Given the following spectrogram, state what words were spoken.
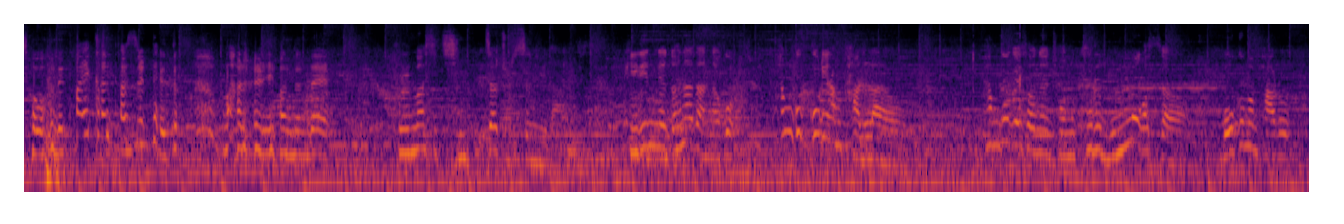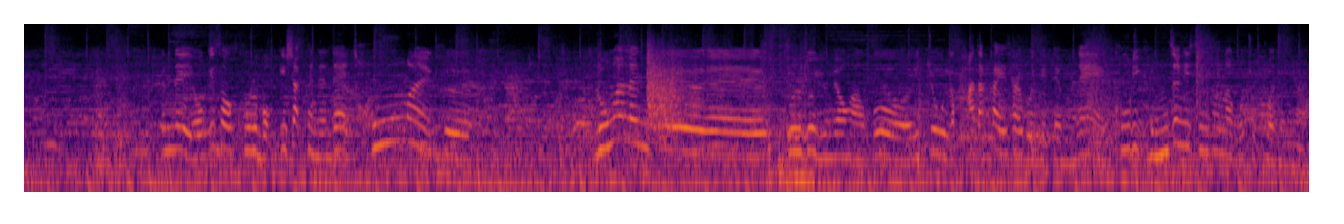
저번에 타이칸 탔을 때도 말을 잃었는데 굴맛이 진짜 좋습니다. 비린내도 하나도 안 나고 한국 굴이랑 달라요. 한국에서는 저는 굴을 못 먹었어요. 먹으면 바로 근데 여기서 굴을 먹기 시작했는데 정말 그 롱알랜드의 굴도 유명하고 이쪽 우리가 바닷가에 살고 있기 때문에 굴이 굉장히 신선하고 좋거든요.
